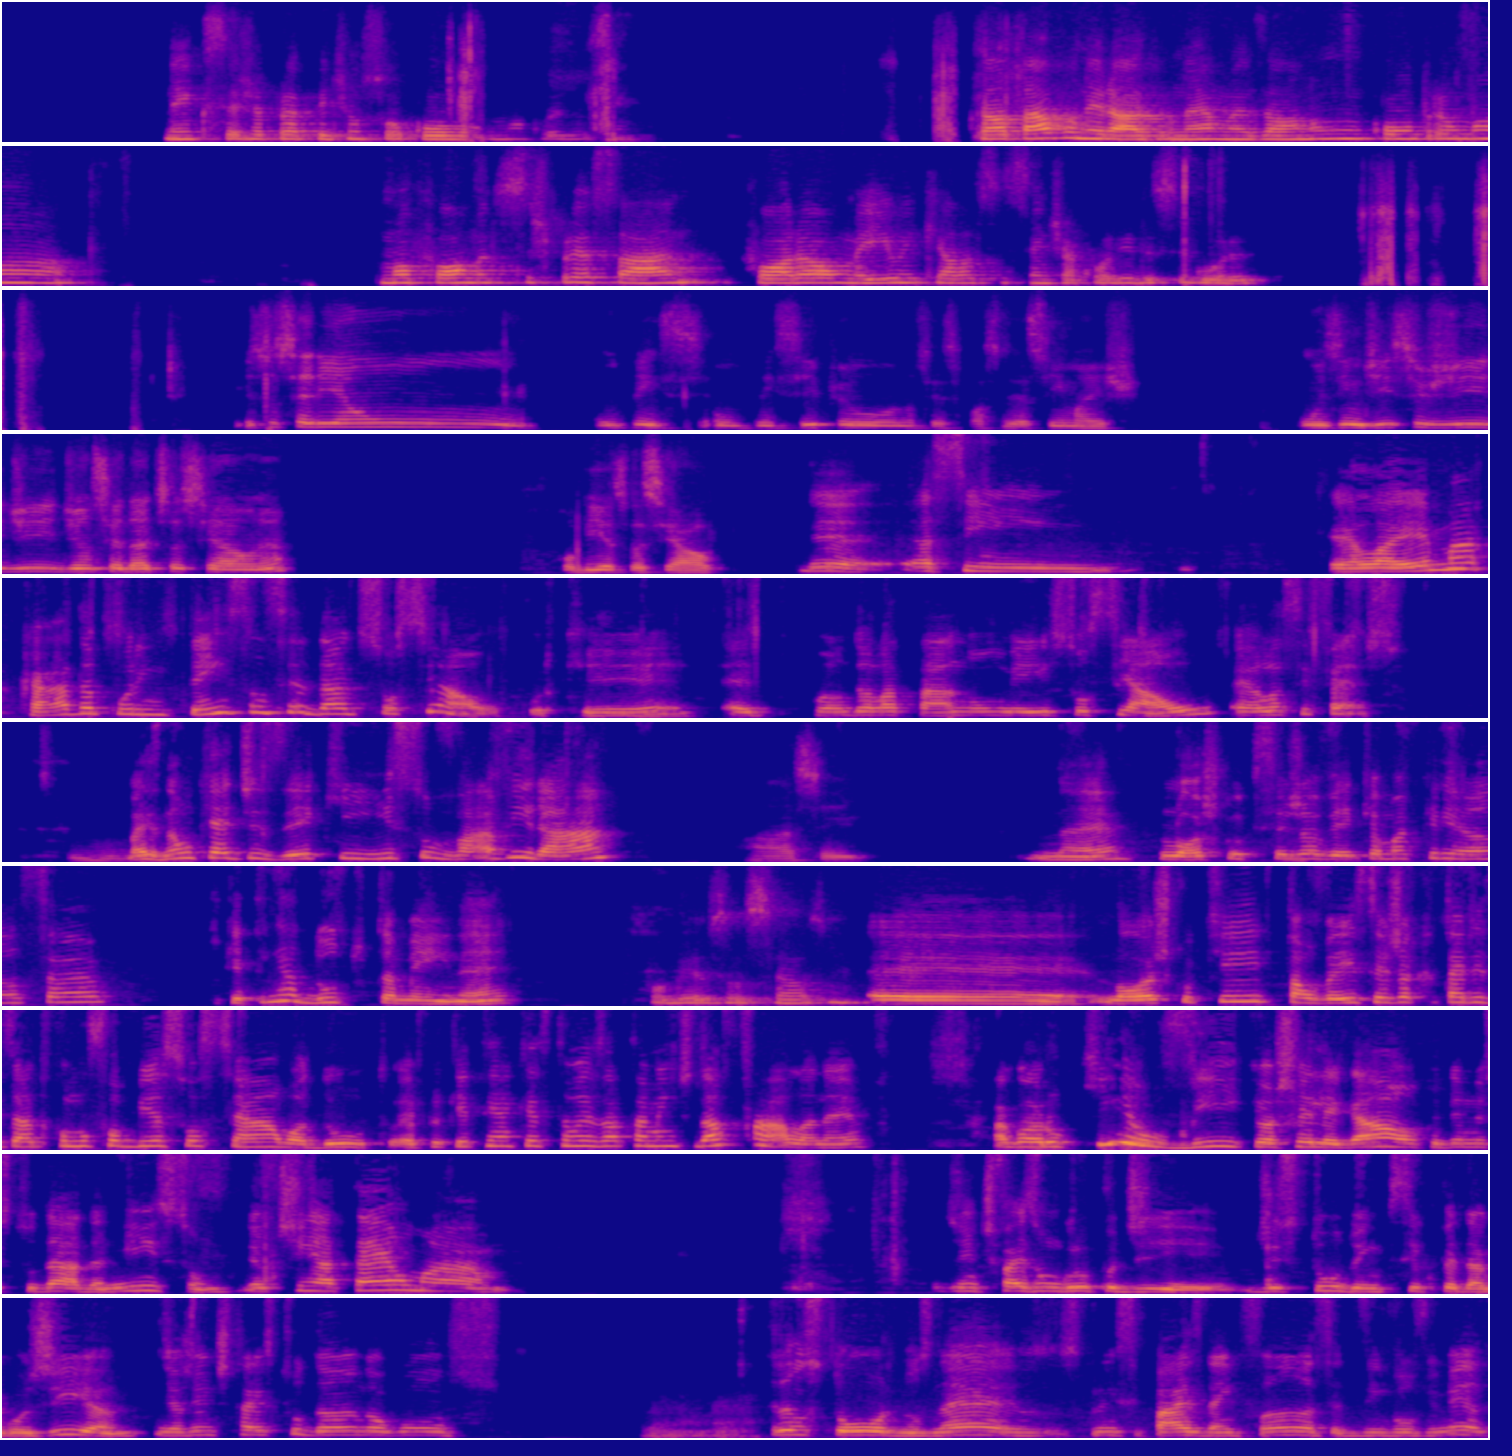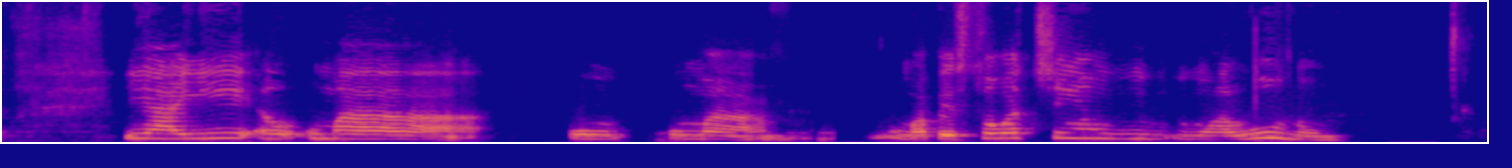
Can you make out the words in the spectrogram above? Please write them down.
Nem que seja para pedir um socorro, alguma coisa assim ela está vulnerável, né? Mas ela não encontra uma uma forma de se expressar fora ao meio em que ela se sente acolhida e segura. Isso seria um, um, um princípio, não sei se posso dizer assim, mas uns indícios de, de, de ansiedade social, né? Fobia social. É, assim, ela é marcada por intensa ansiedade social, porque uhum. é quando ela está num meio social, ela se fecha. Uhum. Mas não quer dizer que isso vá virar. Ah, sim. Né? Lógico que você já vê que é uma criança, porque tem adulto também, né? Fobia social. Sim. É, lógico que talvez seja caracterizado como fobia social, adulto. É porque tem a questão exatamente da fala, né? Agora, o que eu vi, que eu achei legal, que eu dei uma estudada nisso, eu tinha até uma, a gente faz um grupo de, de estudo em psicopedagogia e a gente está estudando alguns transtornos, né, os principais da infância, desenvolvimento. E aí uma uma uma pessoa tinha um, um aluno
